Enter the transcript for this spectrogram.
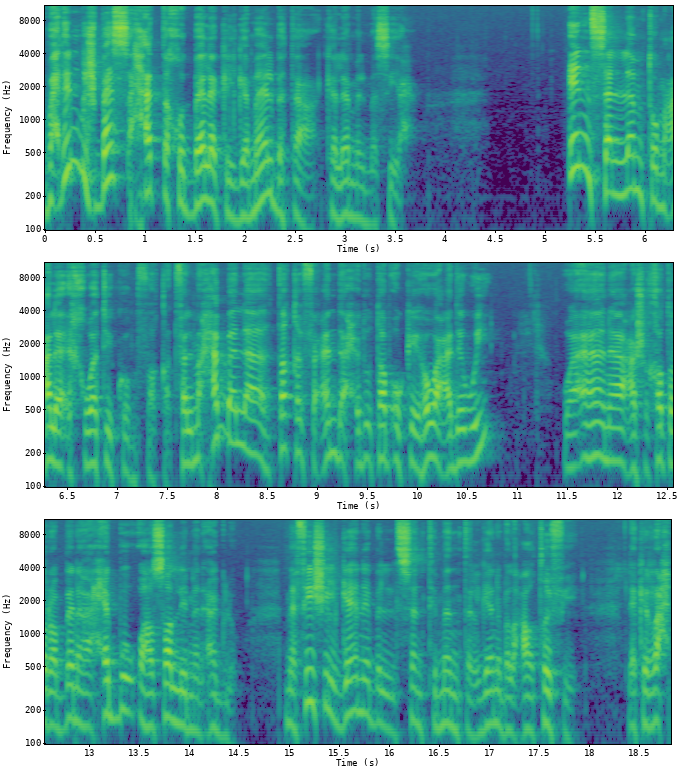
وبعدين مش بس حتى خد بالك الجمال بتاع كلام المسيح. إن سلمتم على إخوتكم فقط. فالمحبة لا تقف عند حدود. طب okay هو عدوي وأنا عشان خاطر ربنا هحبه وهصلي من أجله. مفيش الجانب ال sentimental الجانب العاطفي. لكن راح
